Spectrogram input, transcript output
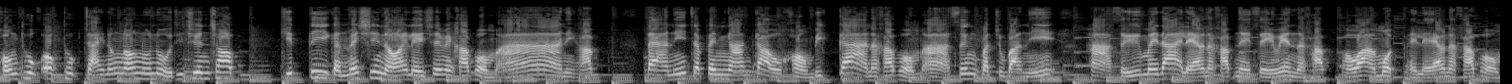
คงถูกอกถูกใจน้องๆหนูๆที่ชื่นชอบ คิตตี้กันไม่ใช่น้อยเลยใช่ไหมครับผมอ่านี่ครับ แต่อันนี้จะเป็นงานเก่าของบิ๊กก้านะครับผมอ่าซึ่งปัจจุบันนี้หาซื้อไม่ได้แล้วนะครับในเซเว่นนะครับ เพราะว่าหมดไปแล้วนะครับผม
